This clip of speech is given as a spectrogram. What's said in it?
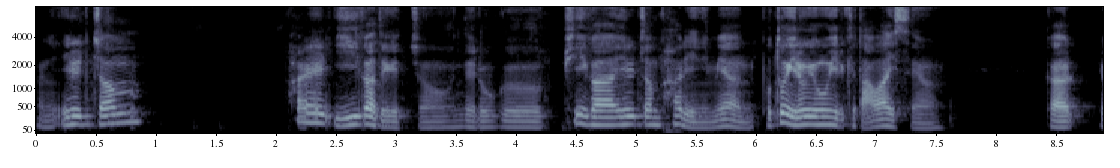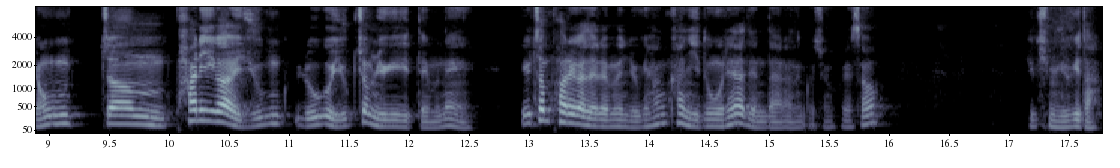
아니 1.82가 되겠죠. 근데 로그 p가 1.82이면 보통 이런 경우 이렇게 나와 있어요. 그러니까 0.82가 6, 로그 6.6이기 때문에 1.82가 되려면 여기 한 칸 이동을 해야 된다는 거죠. 그래서 66이다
